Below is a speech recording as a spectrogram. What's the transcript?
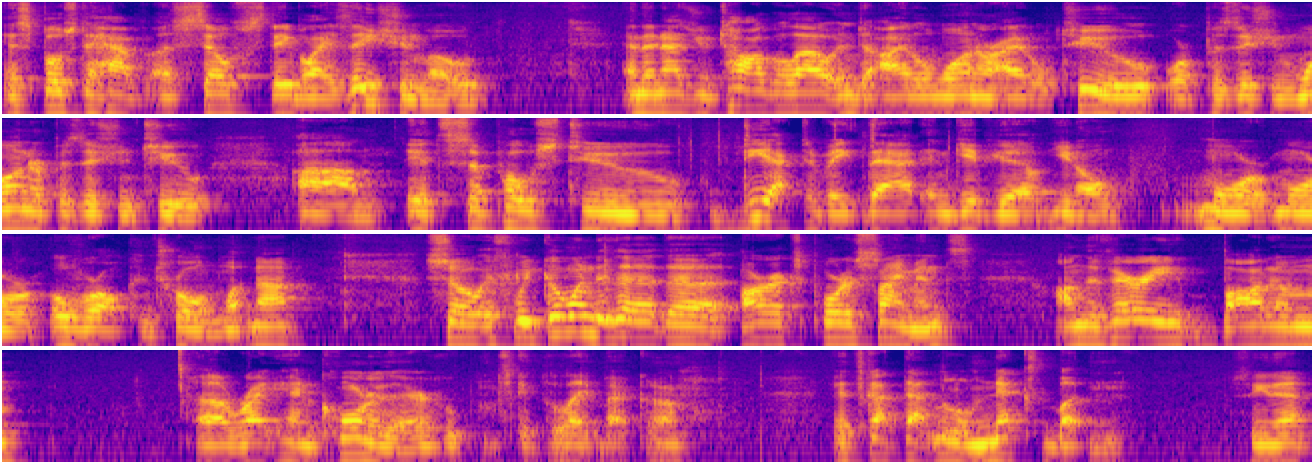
is supposed to have a self-stabilization mode. And then as you toggle out into idle 1 or idle 2 or position 1 or position 2, um, it's supposed to deactivate that and give you, you know, more more overall control and whatnot. So if we go into the, the RX port assignments, on the very bottom uh, right hand corner there, oops, let's get the light back on, it's got that little next button. See that?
